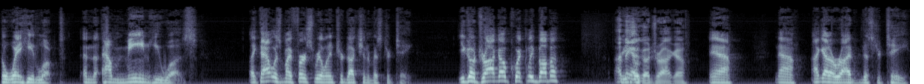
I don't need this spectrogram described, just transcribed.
the way he looked and how mean he was. Like that was my first real introduction to Mr. T. You go Drago quickly, Bubba? I think you I'll go Drago. Yeah. No, I got to ride with Mr. T.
